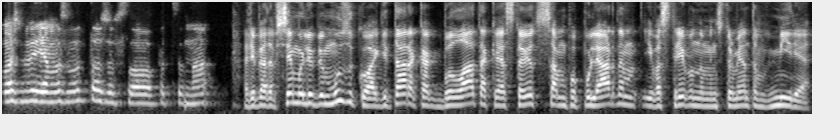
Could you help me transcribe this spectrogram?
Может быть, я возьму тоже в слово пацана. Ребята, все мы любим музыку, а гитара как была, так и остается самым популярным и востребованным инструментом в мире.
